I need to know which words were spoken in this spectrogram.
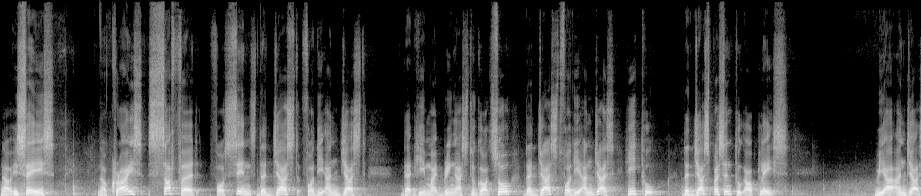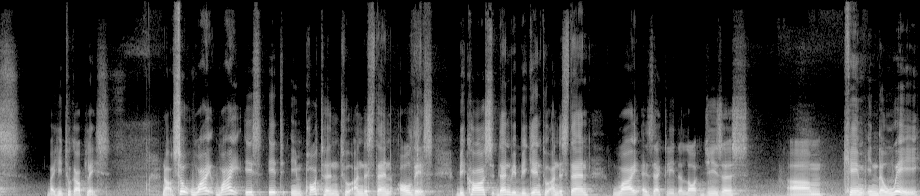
Now it says, "Now Christ suffered for sins, the just for the unjust, that he might bring us to God. So the just for the unjust, he took the just person took our place. We are unjust, but he took our place. Now, so why, why is it important to understand all this? Because then we begin to understand why exactly the Lord Jesus um, came in the way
